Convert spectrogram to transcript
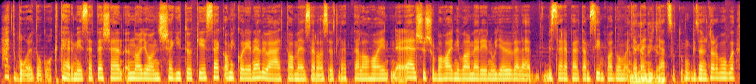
Hát boldogok, természetesen, nagyon segítőkészek. Amikor én előálltam ezzel az ötlettel, a haj, elsősorban Hajnival, mert én ugye ővele szerepeltem színpadon, vagy hát igen, hát együtt igen. játszottunk bizonyos darabokban,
